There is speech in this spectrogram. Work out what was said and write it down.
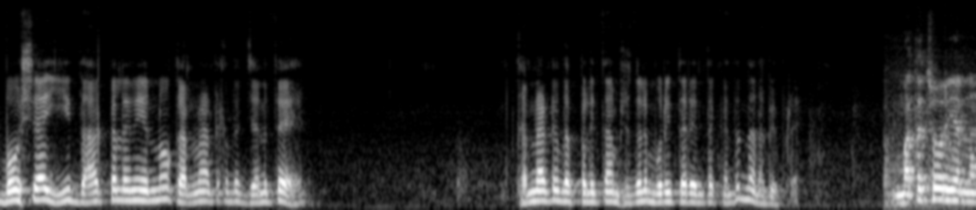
ಬಹುಶಃ ಈ ದಾಖಲೆಯನ್ನು ಕರ್ನಾಟಕದ ಜನತೆ ಕರ್ನಾಟಕದ ಫಲಿತಾಂಶದಲ್ಲಿ ಮುರಿತಾರೆ ಅಂತಕ್ಕಂಥದ್ದು ನನ್ನ ಅಭಿಪ್ರಾಯ. ಮತಚೋರಿಯನ್ನು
